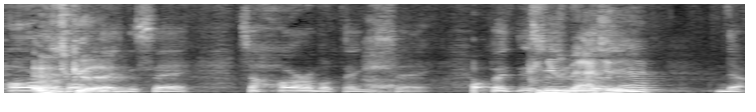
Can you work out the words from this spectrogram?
horrible it's good. thing to say. It's a horrible thing to say. But Can you imagine really- that? No.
